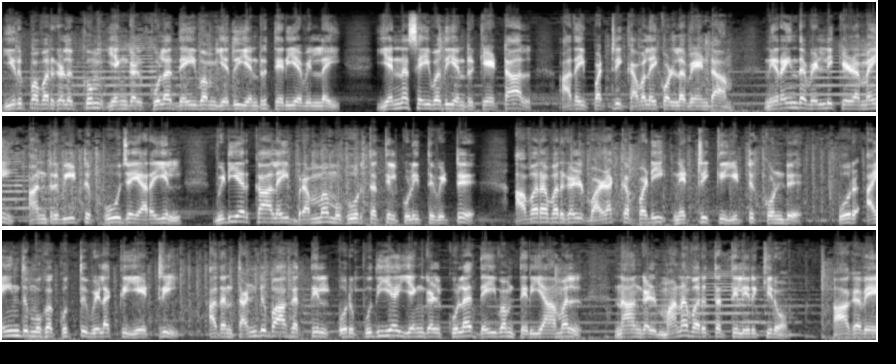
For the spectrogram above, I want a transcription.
இருப்பவர்களுக்கும் எங்கள் குல தெய்வம் எது என்று தெரியவில்லை. என்ன செய்வது? என்று கேட்டால் அதை பற்றி கவலை கொள்ள வேண்டாம். நிறைந்த வெள்ளிக்கிழமை அன்று வீட்டு பூஜை அறையில் விடியற்காலை பிரம்ம முகூர்த்தத்தில் குளித்துவிட்டு அவரவர்கள் வழக்கப்படி நெற்றிக்கு இட்டுக்கொண்டு ஒரு ஐந்து முக குத்து விளக்கு ஏற்றி அதன் தண்டு பாகத்தில் ஒரு புதிய எங்கள் குல தெய்வம் தெரியாமல் நாங்கள் மன வருத்தத்தில் இருக்கிறோம். ஆகவே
